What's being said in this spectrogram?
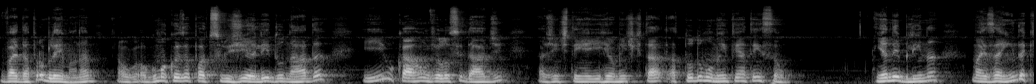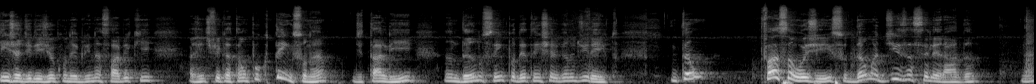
vai dar problema, né? Alguma coisa pode surgir ali do nada e o carro em velocidade, a gente tem aí realmente que estar tá a todo momento em atenção. E a neblina, mas ainda quem já dirigiu com neblina sabe que a gente fica até um pouco tenso, né? De estar tá ali andando sem poder estar tá enxergando direito. Então, faça hoje isso, dá uma desacelerada, né?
